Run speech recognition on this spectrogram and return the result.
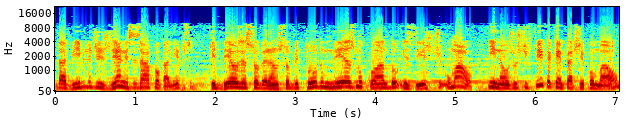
da Bíblia de Gênesis a Apocalipse, que Deus é soberano sobre tudo, mesmo quando existe o mal. E não justifica quem pratica o mal,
